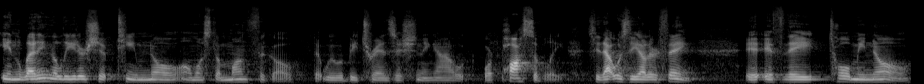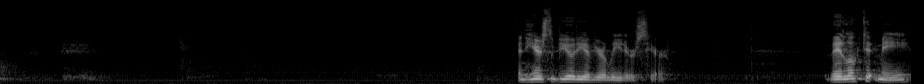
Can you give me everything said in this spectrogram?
in letting the leadership team know almost a month ago that we would be transitioning out, or possibly. See, that was the other thing. If they told me no, And here's the beauty of your leaders here. They looked at me,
